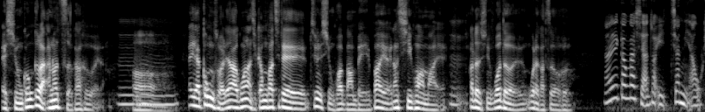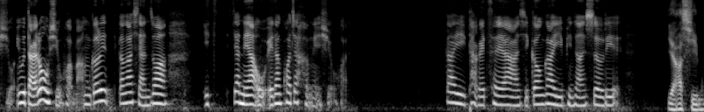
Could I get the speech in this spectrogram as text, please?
会想讲过来安怎做较好诶人，嗯哦，哎呀，讲出来了，我若是感觉即个即个想法嘛袂歹诶，咱试看觅诶，嗯，啊，就是我着我来甲做好。那你感觉是安怎？伊遮尔啊有想法，因为大家拢有想法嘛。毋过你感觉是安怎？伊遮尔啊有会当看遮远诶想法。甲伊读诶册啊，是讲甲伊平常涉猎。野心。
